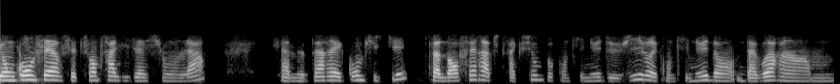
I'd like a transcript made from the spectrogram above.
on conserve cette centralisation-là, ça me paraît compliqué enfin, d'en faire abstraction pour continuer de vivre et continuer d'avoir un,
